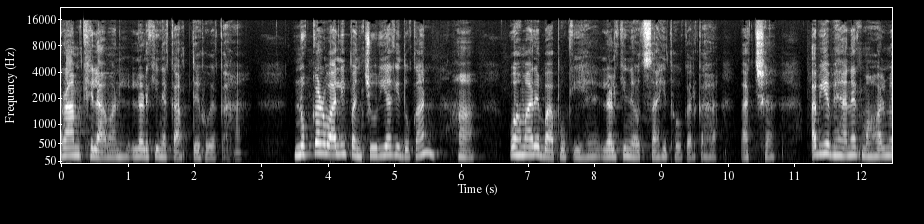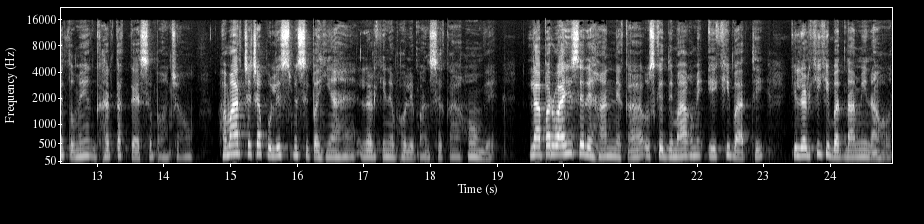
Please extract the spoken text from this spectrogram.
राम खिलावन लड़की ने कांपते हुए कहा, नुक्कड़ वाली पंचूरिया की दुकान? हाँ वो हमारे बापू की है, लड़की ने उत्साहित होकर कहा अच्छा अब ये भयानक माहौल में तुम्हें घर तक कैसे पहुंचाऊं? हमार चचा पुलिस में सिपहियाँ हैं, लड़की ने भोलेपन से कहा, होंगे। लापरवाही से रेहान ने कहा, उसके दिमाग में एक ही बात थी कि लड़की की बदनामी ना हो।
